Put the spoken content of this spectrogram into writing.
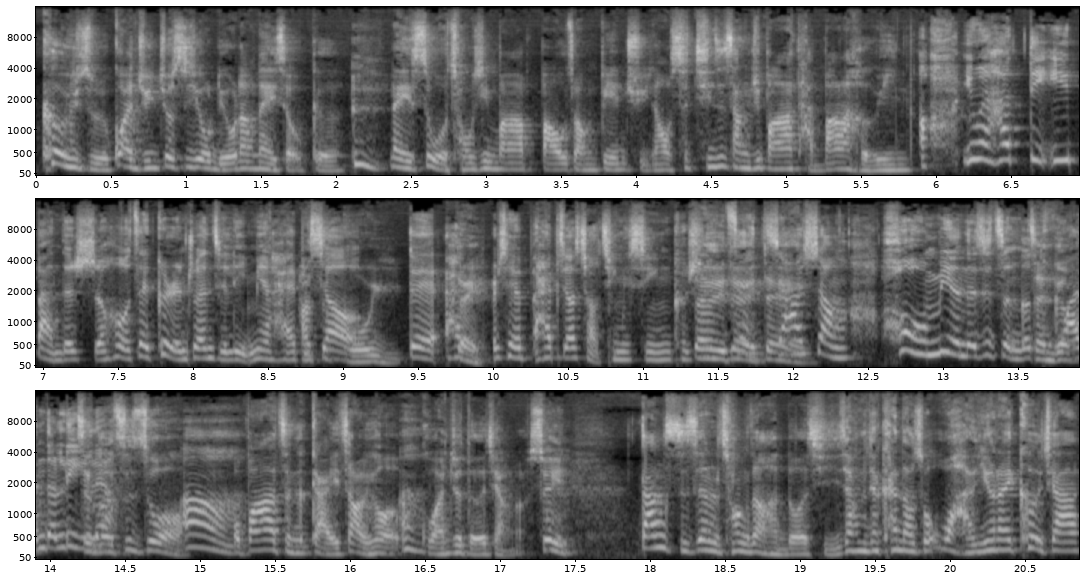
客语组的冠军，就是用《流浪》那一首歌，嗯，那也是我重新帮他包装编曲，然后是亲自上去帮他弹，帮他合音，哦，因为他第一版的时候，在个人专辑里面还比较国语对，还对。而且还比较小清新。可是再加上后面的这整个团的力量，整个制作，嗯我帮他整个改造以后，果然就得奖了。所以当时真的创造很多奇迹，让人家看到说，哇，原来客家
